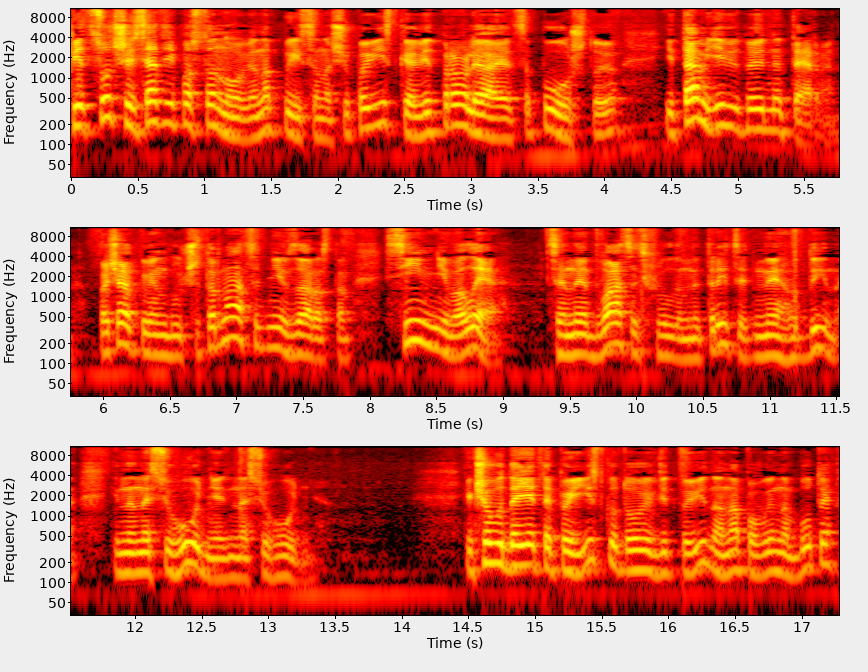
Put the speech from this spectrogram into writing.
560-й постанові написано, що повістка відправляється поштою, і там є відповідний термін. Спочатку він був 14 днів, зараз там 7 днів, але це не 20 хвилин, не 30, не година, і не на сьогодні, і на сьогодні. Якщо ви даєте повістку, то відповідно вона повинна бути.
